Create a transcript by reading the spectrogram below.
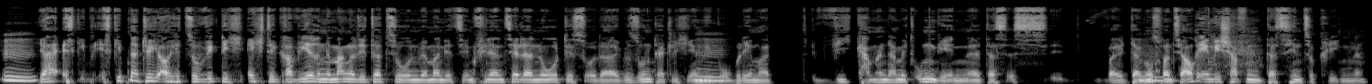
Mhm. Ja, es gibt, es gibt natürlich auch jetzt so wirklich echte gravierende Mangelsituationen, wenn man jetzt in finanzieller Not ist oder gesundheitlich irgendwie mhm. Probleme hat. Wie kann man damit umgehen? Ne? Das ist, weil da mhm. muss man es ja auch irgendwie schaffen, das hinzukriegen. Ne?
